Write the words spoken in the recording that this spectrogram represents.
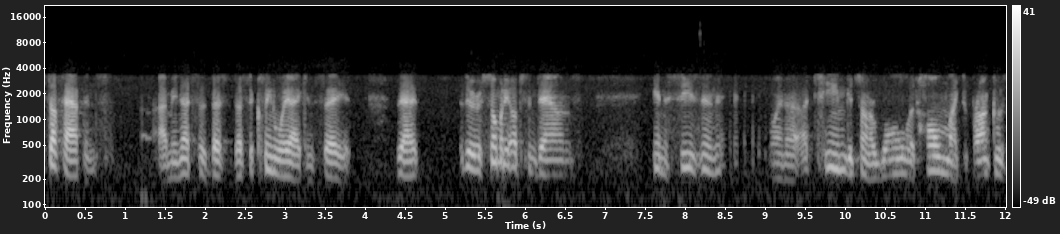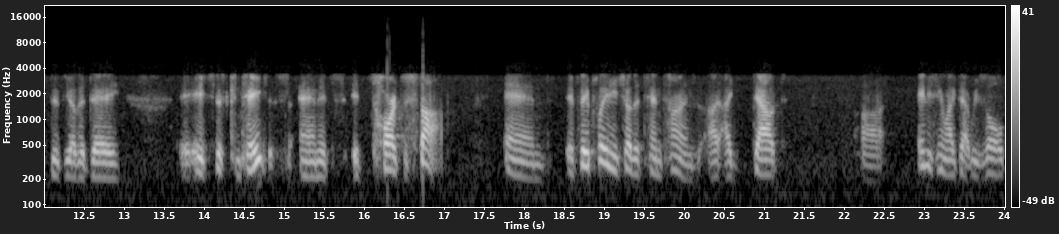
stuff happens. I mean, that's the best. That's the clean way I can say it. That there are so many ups and downs in the season. When a, a team gets on a roll at home, like the Broncos did the other day, it's just contagious, and it's it's hard to stop. And if they played each other ten times, I, I doubt uh, anything like that result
